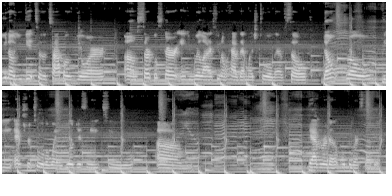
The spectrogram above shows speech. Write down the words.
you know you get to the top of your um, circle skirt and you realize you don't have that much tulle left. So don't throw the extra tulle away. You'll just need to um, gather it up with the rest of it.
